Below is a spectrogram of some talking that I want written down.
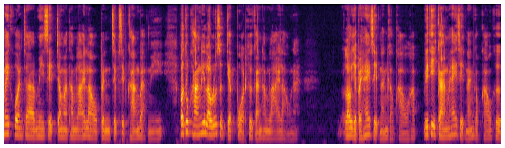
ไม่ควรจะมีสิทธิ์จะมาทำร้ายเราเป็น 10บสครั้งแบบนี้ เพราะทุกครั้งที่เรารู้สึกเจ็บปวดคือการทำร้ายเรานะ เราอย่าไปให้สิทธิ์นั้นกับเขาครับ วิธีการไม่ให้สิทธิ์นั้นกับเขาคือ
